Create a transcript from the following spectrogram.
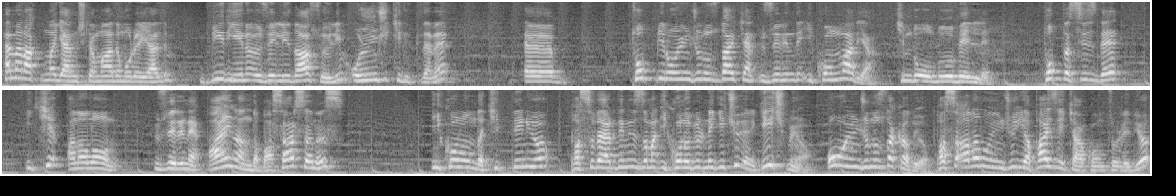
Hemen aklıma gelmişken madem oraya geldim bir yeni özelliği daha söyleyeyim. Oyuncu kilitleme. E, top bir oyuncunuzdayken üzerinde ikon var ya kimde olduğu belli. Top da sizde iki analoğun üzerine aynı anda basarsanız ikon onda kilitleniyor. Pası verdiğiniz zaman ikon öbürüne geçiyor ya geçmiyor. O oyuncunuzda kalıyor. Pası alan oyuncuyu yapay zeka kontrol ediyor.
